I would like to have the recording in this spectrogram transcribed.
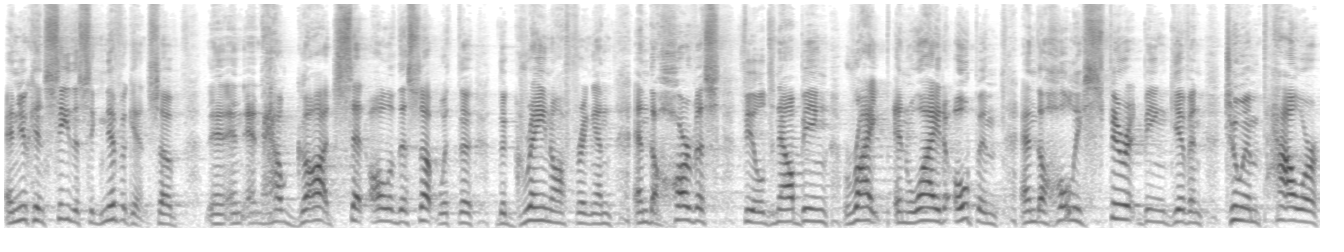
And you can see the significance of and, and, how God set all of this up with the, the grain offering and, and the harvest fields now being ripe and wide open, and the Holy Spirit being given to empower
